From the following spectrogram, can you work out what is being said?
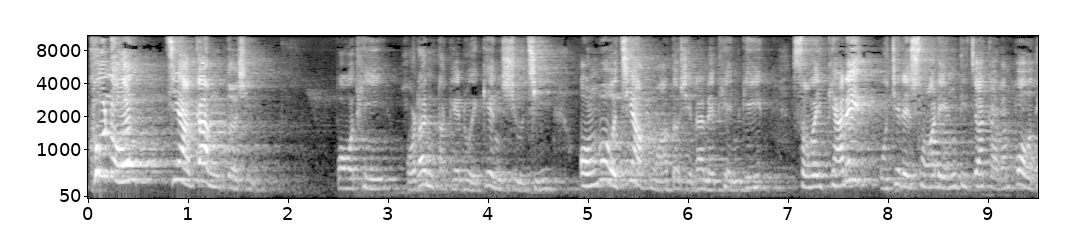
昆仑正讲就是保天，互咱大家内境受持。王母正盘就是咱的天机，所以今日有这个山灵伫遮甲咱布置，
